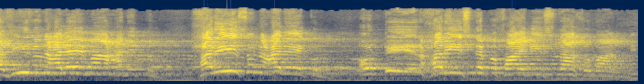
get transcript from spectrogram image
عزیز علی ما عنتم حریص علیکم او ډیر حریص دی په فایدې ستاسو باندې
